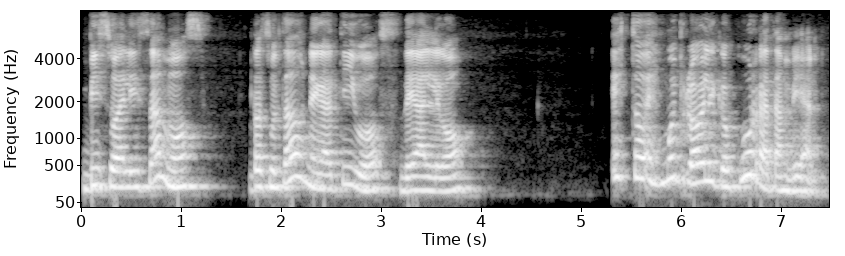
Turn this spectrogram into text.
visualizamos resultados negativos de algo, esto es muy probable que ocurra también.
